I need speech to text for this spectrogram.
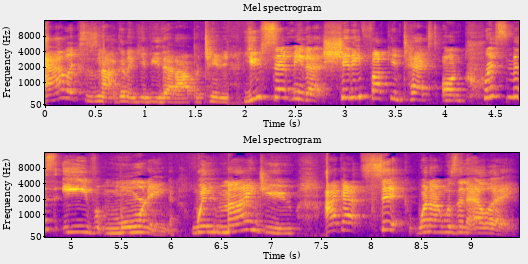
Alx is not going to give you that opportunity. You sent me that shitty fucking text on Christmas Eve morning when mind you, I got sick when I was in LA.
